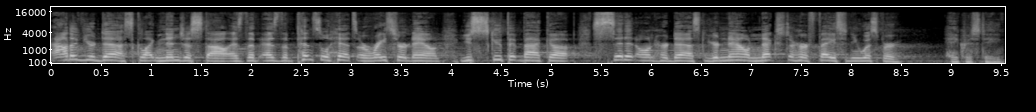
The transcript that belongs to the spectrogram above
out of your desk like ninja style. As the, as the pencil hits, erase her down. You scoop it back up, sit it on her desk. You're now next to her face and you whisper, Hey, Christine.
